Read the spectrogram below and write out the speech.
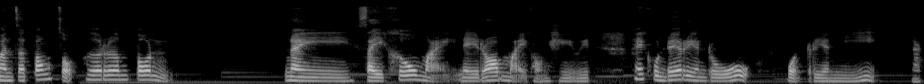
มันจะต้องจบเพื่อเริ่มต้นในไซเคิลใหม่ ในรอบใหม่ของชีวิต ให้คุณได้เรียนรู้บทเรียนนี้นะ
